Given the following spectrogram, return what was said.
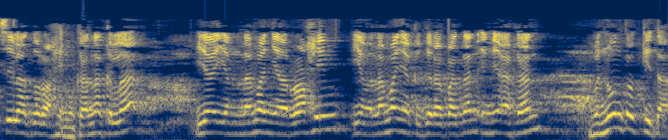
silaturahim karena kelak ya yang namanya rahim, yang namanya kekerabatan ini akan menuntut kita.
